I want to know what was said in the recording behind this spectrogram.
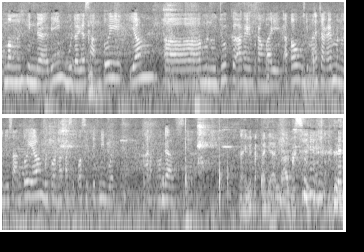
menghindari budaya santuy yang uh, menuju ke arah yang kurang baik atau gimana caranya menuju santuy yang berkonotasi positif nih buat anak muda khususnya. Nah ini pertanyaan bagus nih. Dan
